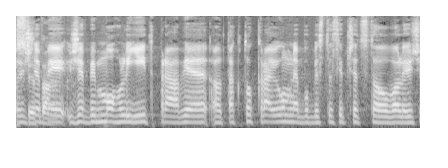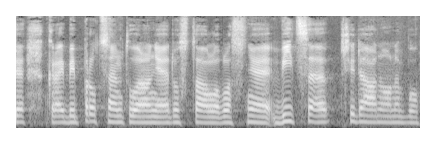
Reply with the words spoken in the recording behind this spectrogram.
že by, že by mohly jít právě uh, takto krajům, nebo byste si představovali, že kraj by procentuálně dostal vlastně více přidáno? Nebo nebo?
